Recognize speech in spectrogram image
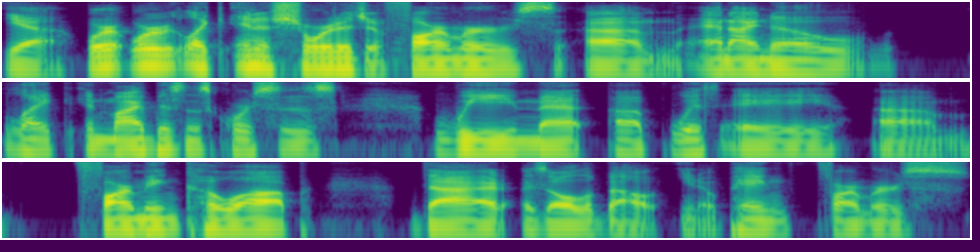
Yeah, we're we're like in a shortage of farmers, um, and I know, like in my business courses, we met up with a um, farming co-op that is all about you know paying farmers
